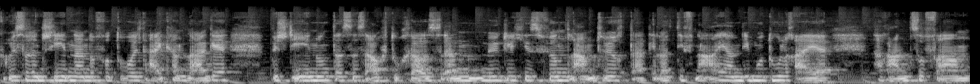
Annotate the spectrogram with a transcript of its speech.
größeren Schäden an der Photovoltaikanlage bestehen und dass es auch durchaus ähm, möglich ist für einen Landwirt, da relativ nahe an die Modulreihe heranzufahren.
